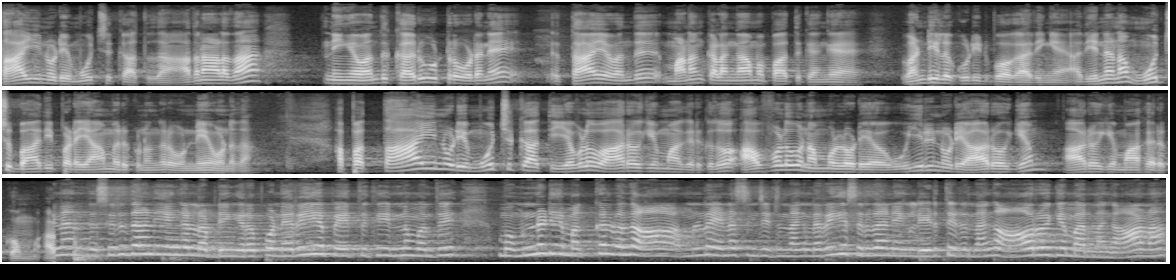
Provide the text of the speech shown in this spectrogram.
தாயினுடைய மூச்சு காற்று தான் அதனால தான் நீங்கள் வந்து கருவுற்ற உடனே தாயை வந்து மனம் கலங்காமல் பார்த்துக்கங்க. வண்டியில் கூட்டிகிட்டு போகாதீங்க. அது என்னென்னா மூச்சு பாதிப்படையாமல் இருக்கணுங்கிற ஒன்றே ஒன்று தான் அப்போ தாயினுடைய மூச்சு காத்து எவ்வளவு ஆரோக்கியமாக இருக்குதோ அவ்வளவு நம்மளுடைய உயிரினுடைய ஆரோக்கியம் ஆரோக்கியமாக இருக்கும். ஏன்னா இந்த சிறுதானியங்கள் அப்படிங்கிறப்போ நிறைய பேர்த்துக்கு இன்னும் வந்து மு- முன்னாடிய மக்கள் வந்து முன்னாடி என்ன செஞ்சுட்டு இருந்தாங்க நிறைய சிறுதானியங்கள் எடுத்துட்டு இருந்தாங்க ஆரோக்கியமாக இருந்தாங்க. ஆனால்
